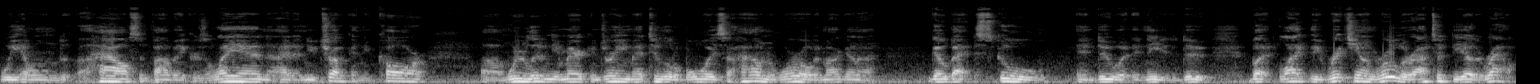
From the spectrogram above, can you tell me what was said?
we owned a house and five acres of land. I had a new truck, a new car. Um, we were living the American dream, had two little boys. So, how in the world am I going to go back to school and do what it needed to do? But, like the rich young ruler, I took the other route.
